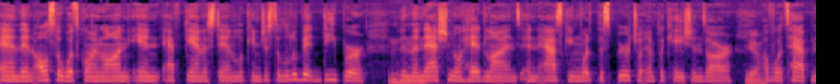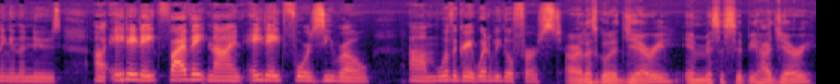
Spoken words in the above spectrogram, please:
And then also what's going on in Afghanistan, looking just a little bit deeper mm-hmm. than the mm-hmm. national headlines and asking what the spiritual implications are yeah. of what's happening in the news. Uh, 888 589 8840. Um, Will the Great, where do we go first? All right, let's go to Jerry in Mississippi. Hi, Jerry.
